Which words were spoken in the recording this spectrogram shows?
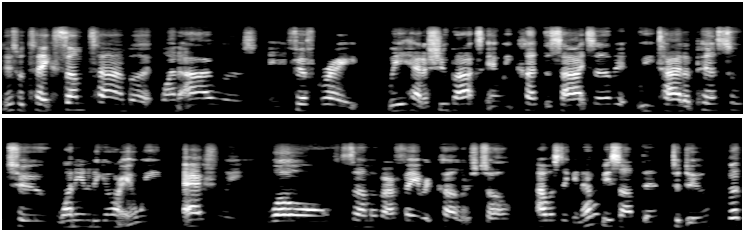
This would take some time, but when I was in fifth grade, we had a shoebox and we cut the sides of it. We tied a pencil to one end of the yarn and we actually wove some of our favorite colors. So I was thinking that would be something to do. But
